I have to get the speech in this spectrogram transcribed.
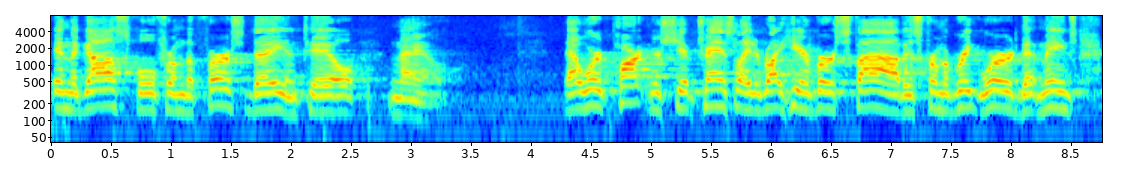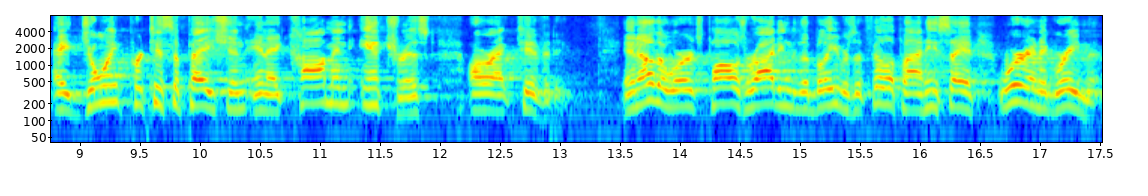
in the gospel from the first day until now. That word partnership, translated right here in verse 5, is from a Greek word that means a joint participation in a common interest or activity. In other words, Paul's writing to the believers at Philippi and he's saying, We're in agreement.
